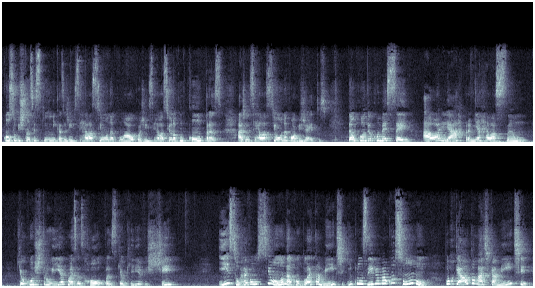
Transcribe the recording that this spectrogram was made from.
com substâncias químicas, a gente se relaciona com álcool, a gente se relaciona com compras, a gente se relaciona com objetos. Então, quando eu comecei a olhar para minha relação que eu construía com essas roupas que eu queria vestir, isso revoluciona completamente, inclusive o meu consumo, porque automaticamente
